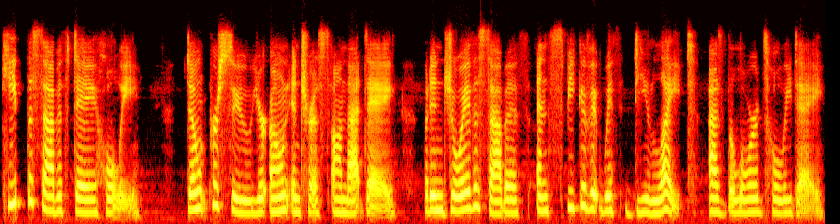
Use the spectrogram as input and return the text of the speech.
Keep the Sabbath day holy. Don't pursue your own interests on that day, but enjoy the Sabbath and speak of it with delight as the Lord's holy day.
